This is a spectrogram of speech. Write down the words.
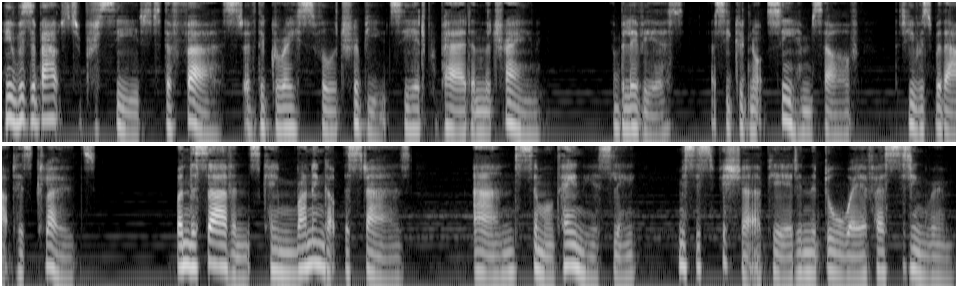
He was about to proceed to the first of the graceful tributes he had prepared in the train, oblivious, as he could not see himself, that he was without his clothes, when the servants came running up the stairs, and simultaneously, Mrs. Fisher appeared in the doorway of her sitting room.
